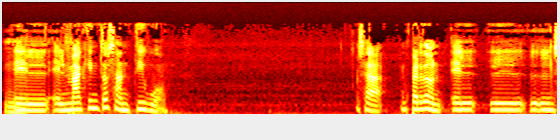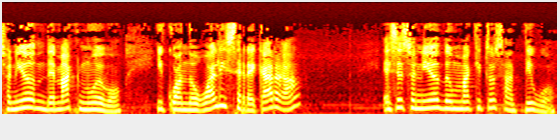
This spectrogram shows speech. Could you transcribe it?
Mm. el, el Macintosh antiguo. O sea, perdón, el, el- el sonido de Mac nuevo. Y cuando Wally se recarga, es el sonido de un Macintosh antiguo.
